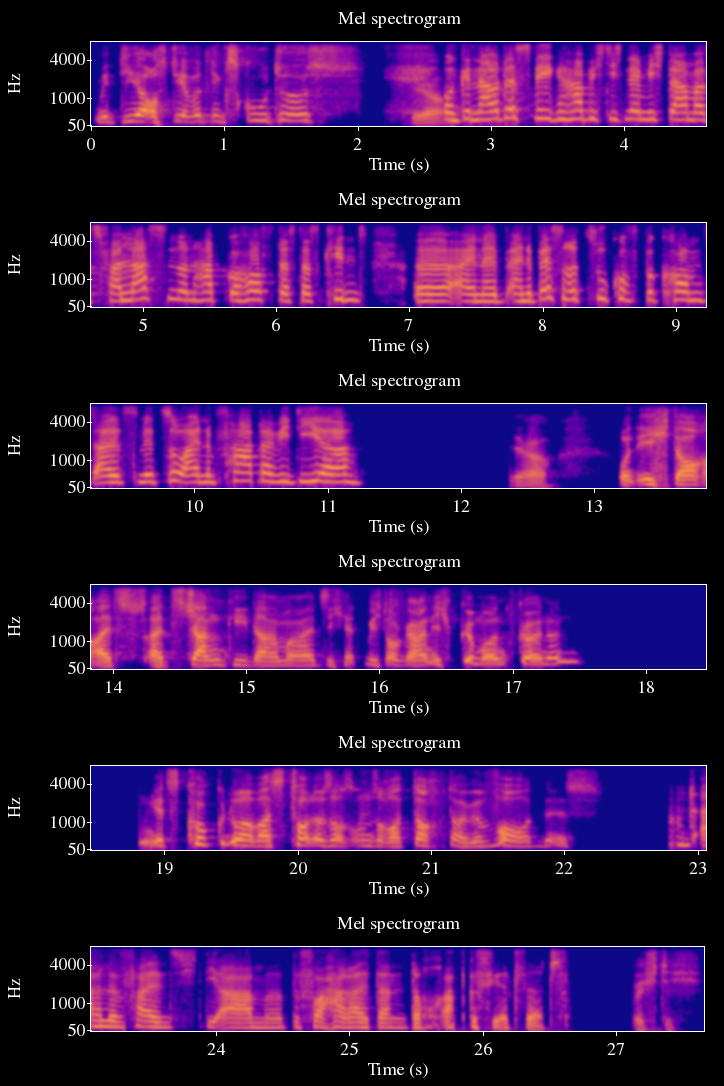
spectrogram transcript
mit dir, aus dir wird nichts Gutes. Ja. Und genau deswegen habe ich dich nämlich damals verlassen und habe gehofft, dass das Kind äh, eine, eine bessere Zukunft bekommt als mit so einem Vater wie dir. Ja, und ich doch als, als Junkie damals, ich hätte mich doch gar nicht kümmern können. Und jetzt guck nur, was Tolles aus unserer Tochter geworden ist. Und alle fallen sich die Arme, bevor Harald dann doch abgeführt wird. Richtig.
